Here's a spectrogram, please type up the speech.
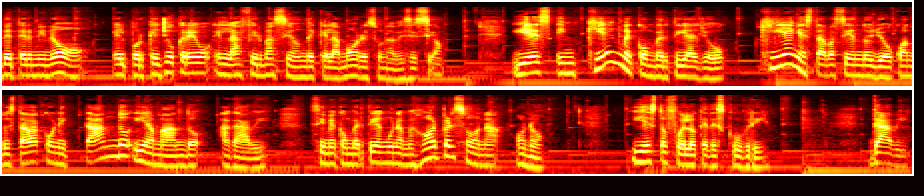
determinó el por qué yo creo en la afirmación de que el amor es una decisión. Y es en quién me convertía yo quién estaba siendo yo cuando estaba conectando y amando a Gaby, si me convertía en una mejor persona o no. Y esto fue lo que descubrí. Gaby,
